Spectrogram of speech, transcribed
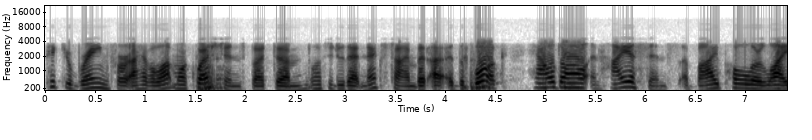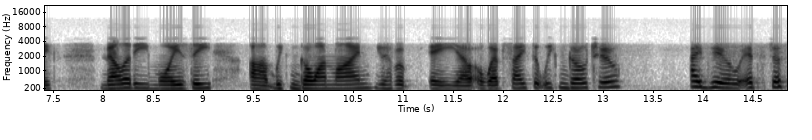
pick your brain for. I have a lot more questions, but um, we'll have to do that next time. But uh, the book Haldol and Hyacinths, A Bipolar Life, Melody Moezzi. Um, we can go online. You have a, a, uh, a website that we can go to? I do. It's just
